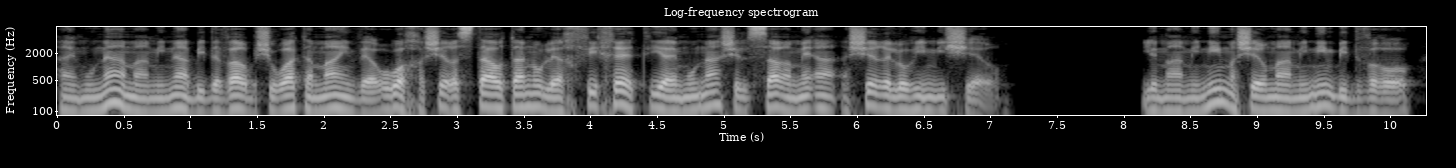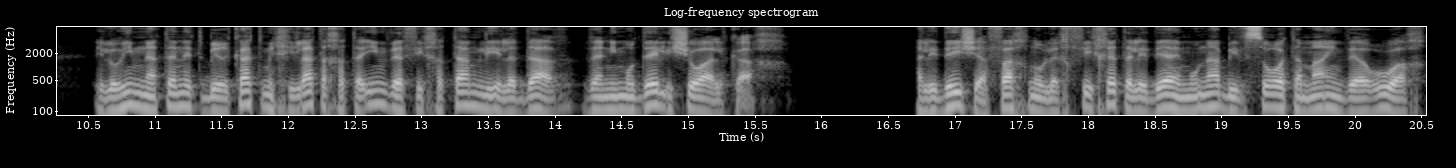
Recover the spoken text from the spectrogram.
האמונה המאמינה בדבר בשורת המים והרוח אשר עשתה אותנו להכפי חטא היא האמונה של שר המאה אשר אלוהים אישר. למאמינים אשר מאמינים בדברו, אלוהים נתן את ברכת מחילת החטאים והפיכתם לילדיו, ואני מודה לישוע על כך. על ידי שהפכנו לכפי חטא על ידי האמונה בבשורת המים והרוח,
